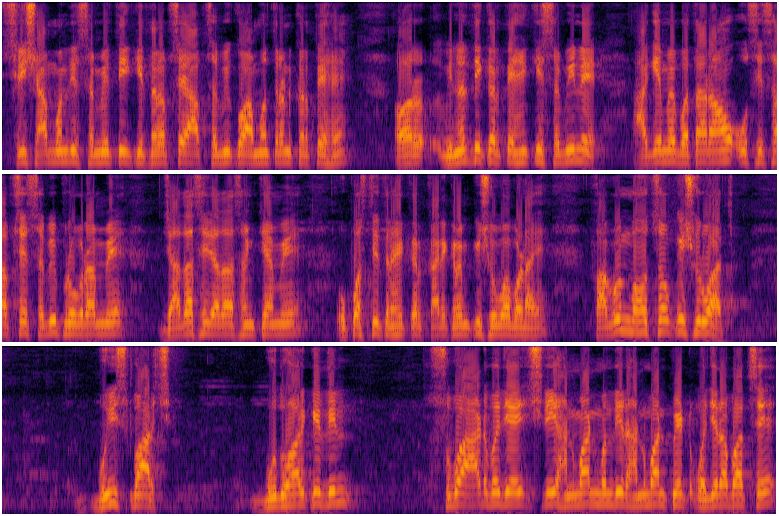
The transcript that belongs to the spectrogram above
श्री श्याम मंदिर समिति की तरफ़ से आप सभी को आमंत्रण करते हैं और विनती करते हैं कि सभी ने आगे मैं बता रहा हूँ उस हिसाब से सभी प्रोग्राम में ज़्यादा से ज़्यादा संख्या में उपस्थित रहकर कार्यक्रम की शोभा बढ़ाए। फागुन महोत्सव की शुरुआत 20 मार्च, बुधवार के दिन सुबह आठ बजे श्री हनुमान मंदिर, हनुमान पेट, वजीराबाद से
